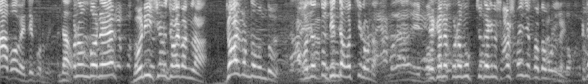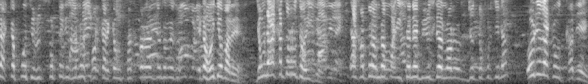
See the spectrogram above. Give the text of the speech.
পাপ হবে যে করবে। জনগণের ধ্বনি ছিল জয় বাংলা। জয় বঙ্গবন্ধু। আমাদের তো দিন যাওয়া ছিল না। এখানে কোনো মুক্তিযোদ্ধা এখানে সাহস পাইছে কথা বললে এটা একটা প্রতিরোধ করতে গেছিল সরকারকে উৎখাত করার জন্য এটা হইতে পারে। যেমন একাত্তর তো হয়েছে একাত্তর আমরা পাকিস্তানের বিরুদ্ধে যুদ্ধ করছি না। ওইটা তো একটা উৎখাতই।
